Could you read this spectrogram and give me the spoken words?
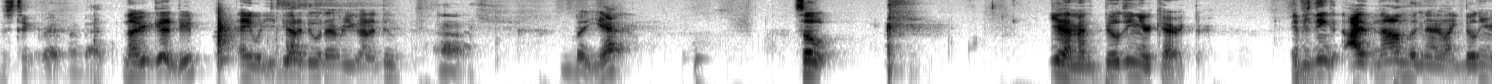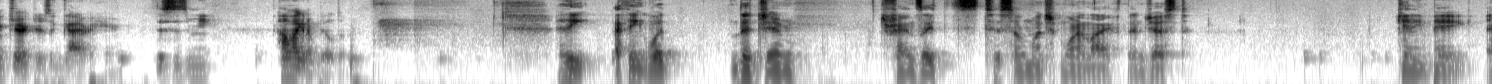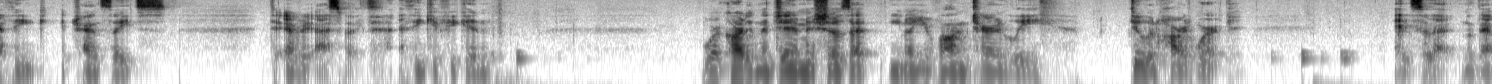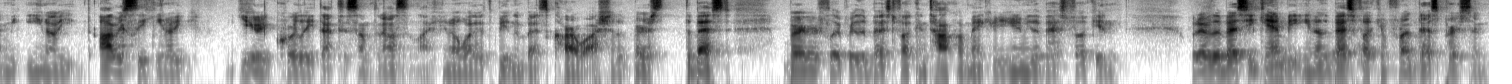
Just took it right. My bad. No, you're good, dude. Hey, what you gotta do whatever you gotta do. Um, but yeah. So, yeah, man, building your character. If you think I now I'm looking at it like building your character is a guy right here. This is me. How am I gonna build him? I think I think what the gym translates to so much more in life than just getting big. I think it translates to every aspect. I think if you can work hard in the gym, it shows that you know you're voluntarily doing hard work, and so that that you know obviously you know you're gonna correlate that to something else in life. You know whether it's being the best car wash or the best the best burger flipper, the best fucking taco maker. You're gonna be the best fucking whatever the best you can be. You know the best fucking front desk person.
